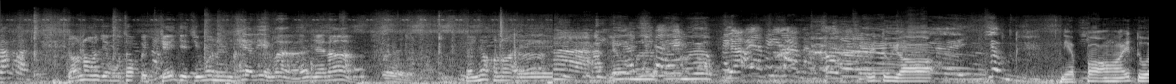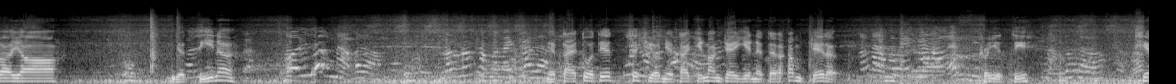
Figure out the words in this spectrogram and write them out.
bắt rồi เจ้าน้องจะมุทอไปเจ๊จะชิมวันหนึ่งเที่ยรีมาเจ้าน้าเดี๋ยวยกเขาหน่อยตีมือตีมือไอตุยอเนี่ยปองไอตัวยอหยดตีเนอะ 挂了。Đi tao mua à? ให้ปลากิน Dạ, dạ. ไอ้บ้าไอ้บ้าทำอะไรไอ้ปลาไอ้ไอ้วาอยู่กับเบอร์เนี้ยโอ้ใช่ไหมปังเกอร์นอนเจนู้นเนาะได้เกียร์จีเกียร์นอนมาเทลี cháu nó giờ một thóc bị chế chỉ chỉ muốn hình chia đi mà vậy nó để nhóc nó ê đi mưa đi mưa ไอตัวยอเนี่ยปองไอตัวยออย่าตีเนอะเนี่ยตายตัวที่จะเฉียวเนี่ยตายจีนอนใจเย็นเนี่ยแต่ละคำเจ๊เลยเขาอย่าตีเที่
